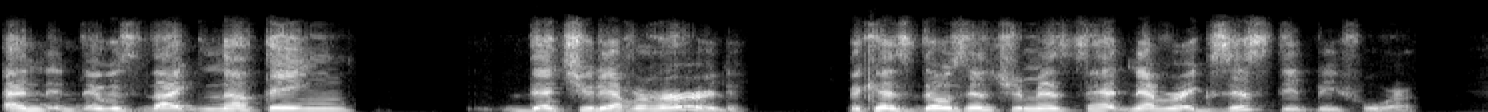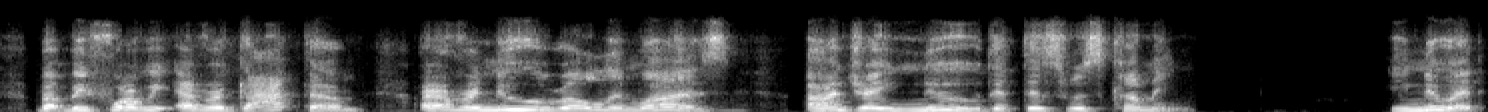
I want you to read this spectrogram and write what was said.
and it was like nothing that you'd ever heard because those instruments had never existed before. But before we ever got them or ever knew who Roland was, Andre knew that this was coming. He knew it.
